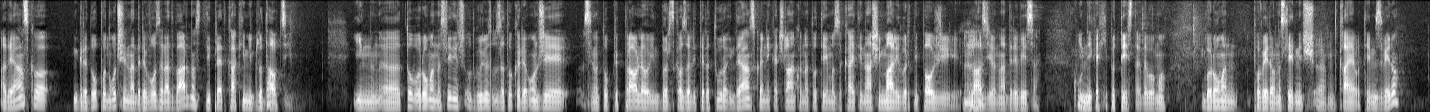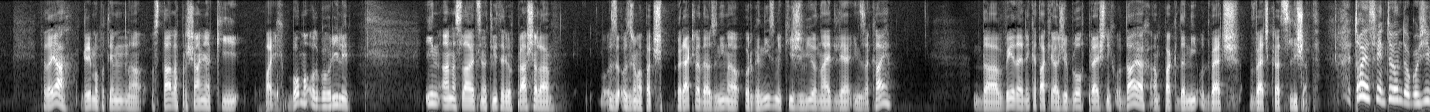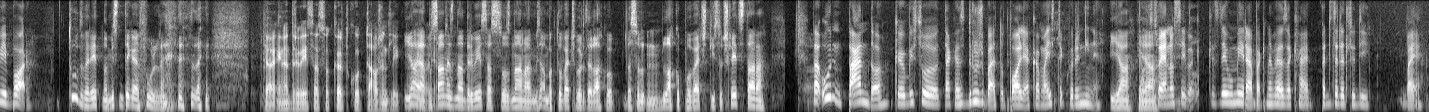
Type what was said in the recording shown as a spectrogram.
A dejansko gredo po noči na drevo zaradi varnosti pred kakimi glodavci. In uh, to bo Roman naslednjič odgovoril, zato ker je on že se na to pripravljal in brskal za literaturo. In dejansko je nekaj člankov na to temo, zakaj ti naši mali vrtni polži Mhm. mm. lazijo na drevesa. Cool. In nekaj hipotez, da bomo, bo Roman povedal naslednjič, um, kaj je o tem zvedel. Teda ja, gremo potem na ostala vprašanja, ki pa jih bomo odgovorili. In Ana Slavec je na Twitterju vprašala, oz- oziroma pač rekla, da jo zanimajo organizmi, ki živijo najdlje in zakaj. Da ve, da je nekaj takega že bilo v prejšnjih oddajah, ampak da ni odveč večkrat slišati. To je sven, to je un dolgoživi bor. Tudi verjetno, mislim, tega je ful. Ja, ena drevesa so kar tako tavžent let. ja, ja, posamezna drevesa so znana, ampak to več vrste, lahko, da so mm. lahko po več tisoč let stara. Pa un pando, ki je v bistvu taka združba topolja, ki ima iste korenine. Ja, Ja. ja. To je ena oseba, ki zdaj umira, ampak ne vejo zakaj. Pač zaradi ljudi. Baje.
